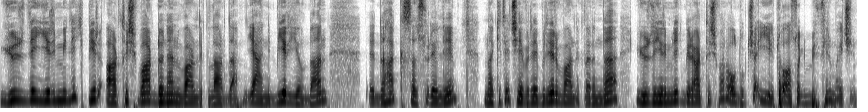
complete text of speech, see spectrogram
%20'lik bir artış var dönen varlıklarda. Yani bir yıldan daha kısa süreli nakite çevirebilir varlıklarında %20'lik bir artış var. Oldukça iyi Tuaso gibi bir firma için.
